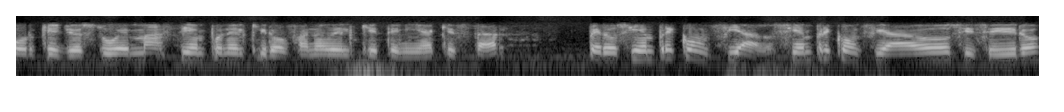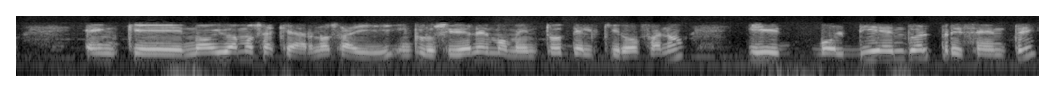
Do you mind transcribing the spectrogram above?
porque yo estuve más tiempo en el quirófano del que tenía que estar, pero siempre confiado, siempre confiado, Isidro, en que no íbamos a quedarnos ahí, inclusive en el momento del quirófano y volviendo al presente,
